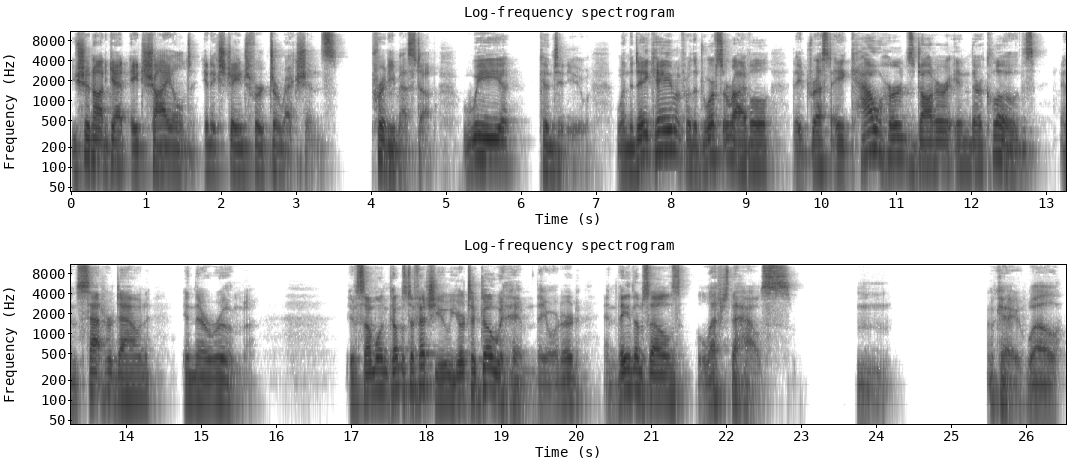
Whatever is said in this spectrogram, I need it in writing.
You should not get a child in exchange for directions. Pretty messed up. We continue. When the day came for the dwarf's arrival, they dressed a cowherd's daughter in their clothes and sat her down in their room. If someone comes to fetch you, you're to go with him, they ordered, and they themselves left the house. Hmm. Okay, well,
